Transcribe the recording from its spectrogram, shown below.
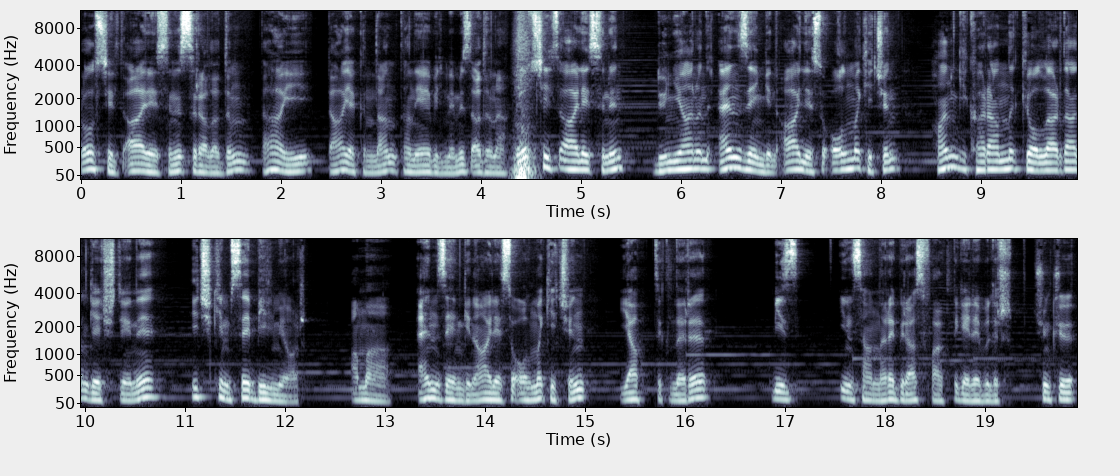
Rothschild ailesini sıraladım daha iyi, daha yakından tanıyabilmemiz adına. Rothschild ailesinin dünyanın en zengin ailesi olmak için hangi karanlık yollardan geçtiğini hiç kimse bilmiyor. Ama en zengin ailesi olmak için yaptıkları biz insanlara biraz farklı gelebilir. Çünkü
